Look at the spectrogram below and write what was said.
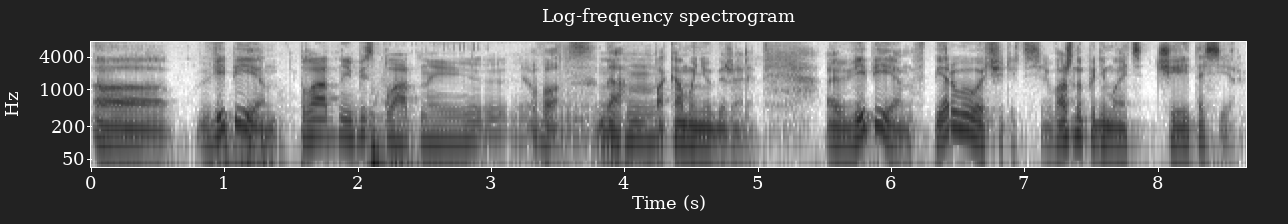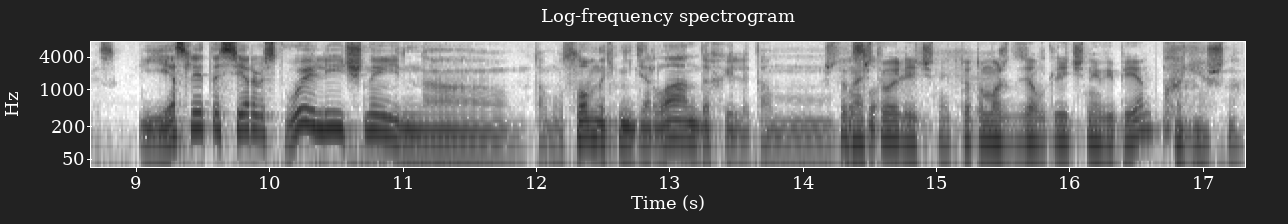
Э, VPN Платный, бесплатный. Вот, да, Мгм. пока мы не убежали. VPN, в первую очередь, важно понимать, чей это сервис. Если это сервис твой личный на там, условных Нидерландах или там... Что усло- значит твой личный? Кто-то может сделать личный VPN? Конечно.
